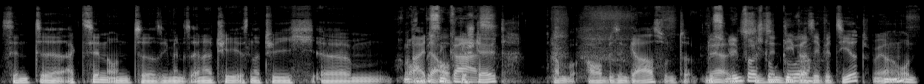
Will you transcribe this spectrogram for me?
sind äh, Aktien und äh, Siemens Energy ist natürlich ähm, breiter bisschen Gas. aufgestellt. Haben auch ein bisschen Gas und äh, Bisschen ja, sind. Mhm. diversifiziert ja, und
